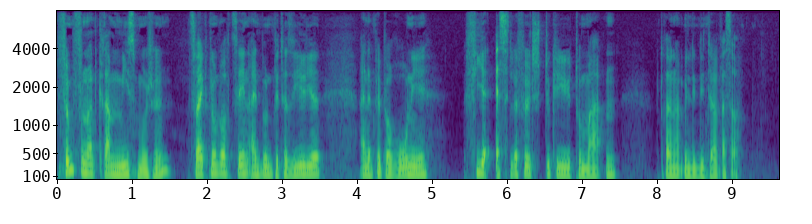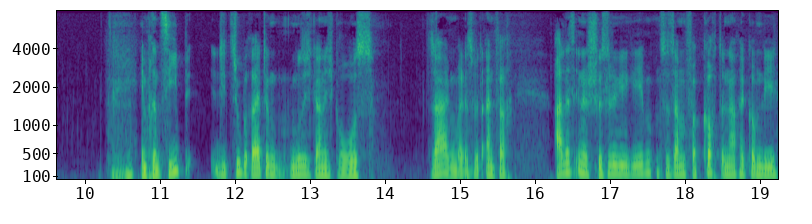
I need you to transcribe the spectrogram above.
500 Gramm Miesmuscheln, zwei Knoblauchzehen, ein Bund Petersilie, eine Peperoni, vier Esslöffel stückige Tomaten, 300 Milliliter Wasser. Mhm. Im Prinzip, die Zubereitung muss ich gar nicht groß sagen, weil es wird einfach alles in eine Schüssel gegeben und zusammen verkocht und nachher kommen die,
